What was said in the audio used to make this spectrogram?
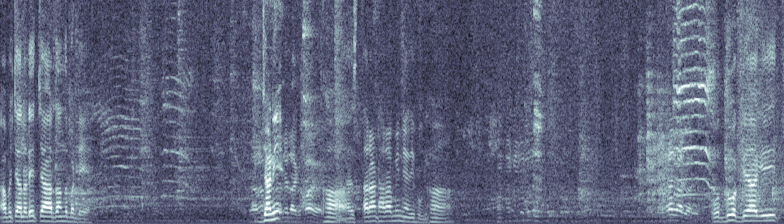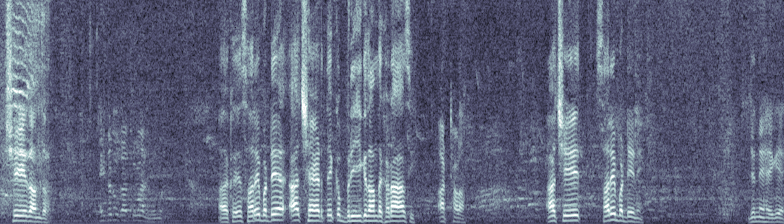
ਆ ਵਿਚਾਲੜੇ ਚਾਰ ਦੰਦ ਵੱਡੇ ਆ। ਜਾਨੀ ਹਾਂ। ਆਹ 17 18 ਮਹੀਨਿਆਂ ਦੀ ਹੋ ਗਈ। ਹਾਂ। ਉਦੋਂ ਅੱਗੇ ਆ ਗਈ 6 ਦੰਦ। ਆਖੇ ਸਾਰੇ ਵੱਡੇ ਆ। ਆਹ ਸਾਈਡ ਤੇ ਇੱਕ ਬਰੀਕ ਦੰਦ ਖੜਾ ਆ ਸੀ। 8 ਵਾਲਾ। ਆ 6 ਸਾਰੇ ਵੱਡੇ ਨੇ। ਜਿੰਨੇ ਹੈਗੇ ਆ।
